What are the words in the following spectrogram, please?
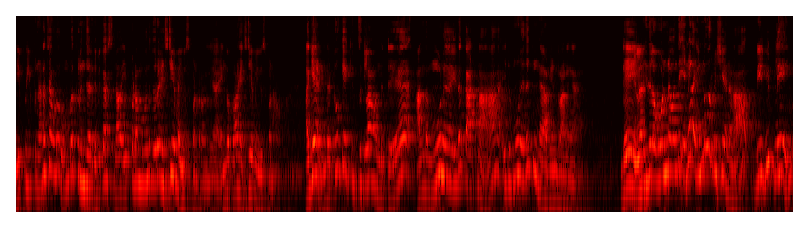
இப்போ இப்போ நினச்சா கூட ரொம்ப கிரிஞ்சா இருக்கு. பிகாஸ் நான் இப்போ நம்ம வந்து வெறும் HDMI யூஸ் பண்ணுறோம் இல்லையா? எங்கே போனாலும் HDMI யூஸ் பண்ணுறோம் அகைன் இந்த டூ கே கிட்ஸுக்குலாம் வந்துட்டு அந்த மூணு இதை காட்டினா இது மூணு எதுக்குங்க அப்படின்றானுங்க. இல்ல. இதுல ஒண்ணு வந்து என்னடா இன்னொரு விஷயம் என்னன்னா வில் பி பிளேயிங்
